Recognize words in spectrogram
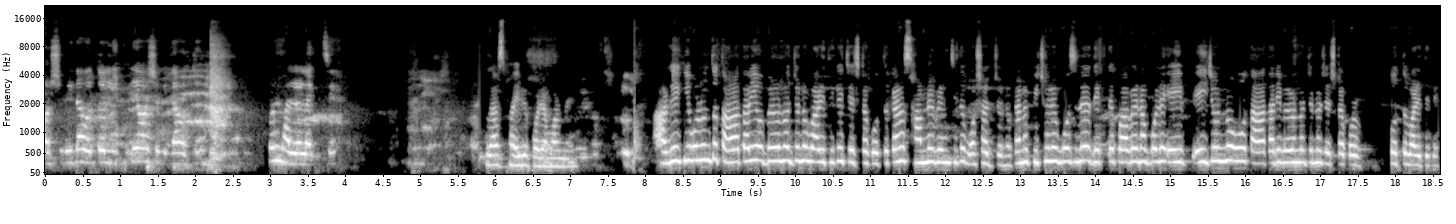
অসুবিধা হতো, লিখতে অসুবিধা হতো। এখন ভালো লাগছে। ক্লাস ফাইভে পড়ে আমার মেয়ে। আগে কি বলুন তো, তাড়াতাড়ি ও বেরোনোর জন্য বাড়ি থেকে চেষ্টা করতো, কেন সামনে বেঞ্চিতে বসার জন্য? কেন পিছনে বসলে দেখতে পাবে না বলে এই এই জন্য ও তাড়াতাড়ি বেরোনোর জন্য চেষ্টা কর- করতো বাড়ি থেকে।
